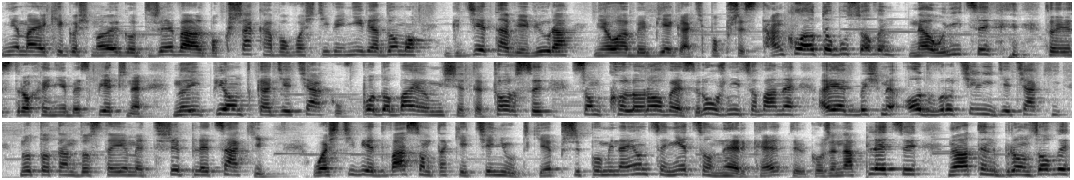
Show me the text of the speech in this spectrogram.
nie ma jakiegoś małego drzewa albo krzaka, bo właściwie nie wiadomo, gdzie ta wiewióra miałaby biegać. Po przystanku autobusowym, na ulicy? To jest trochę niebezpieczne. No i piątka dzieciaków. Podobają mi się te torsy, są kolorowe, zróżnicowane, a jakbyśmy odwrócili dzieciaki, no to tam dostajemy trzy plecaki. Właściwie dwa są takie cieniutkie, przypominające nieco nerkę, tylko że na plecy, no a ten brązowy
